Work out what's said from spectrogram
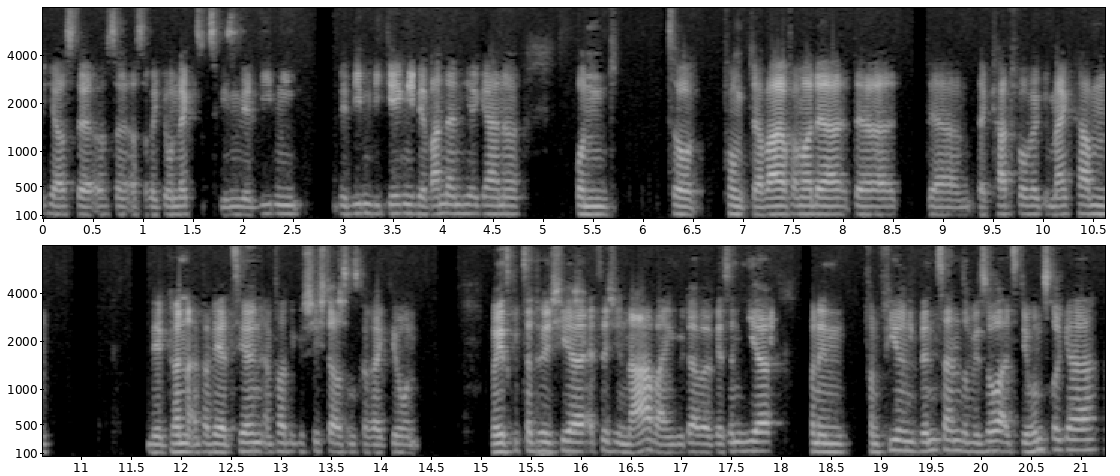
hier aus der, aus der, aus der Region wegzuziehen. Wir lieben, wir lieben die Gegend, wir wandern hier gerne. Und so, Punkt. Da war auf einmal der, der, der, der Cut, wo wir gemerkt haben, wir können einfach, wir erzählen einfach die Geschichte aus unserer Region. Und jetzt gibt es natürlich hier etliche Nahweingüter, aber wir sind hier von, den, von vielen Winzern sowieso als die Hunsrücker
